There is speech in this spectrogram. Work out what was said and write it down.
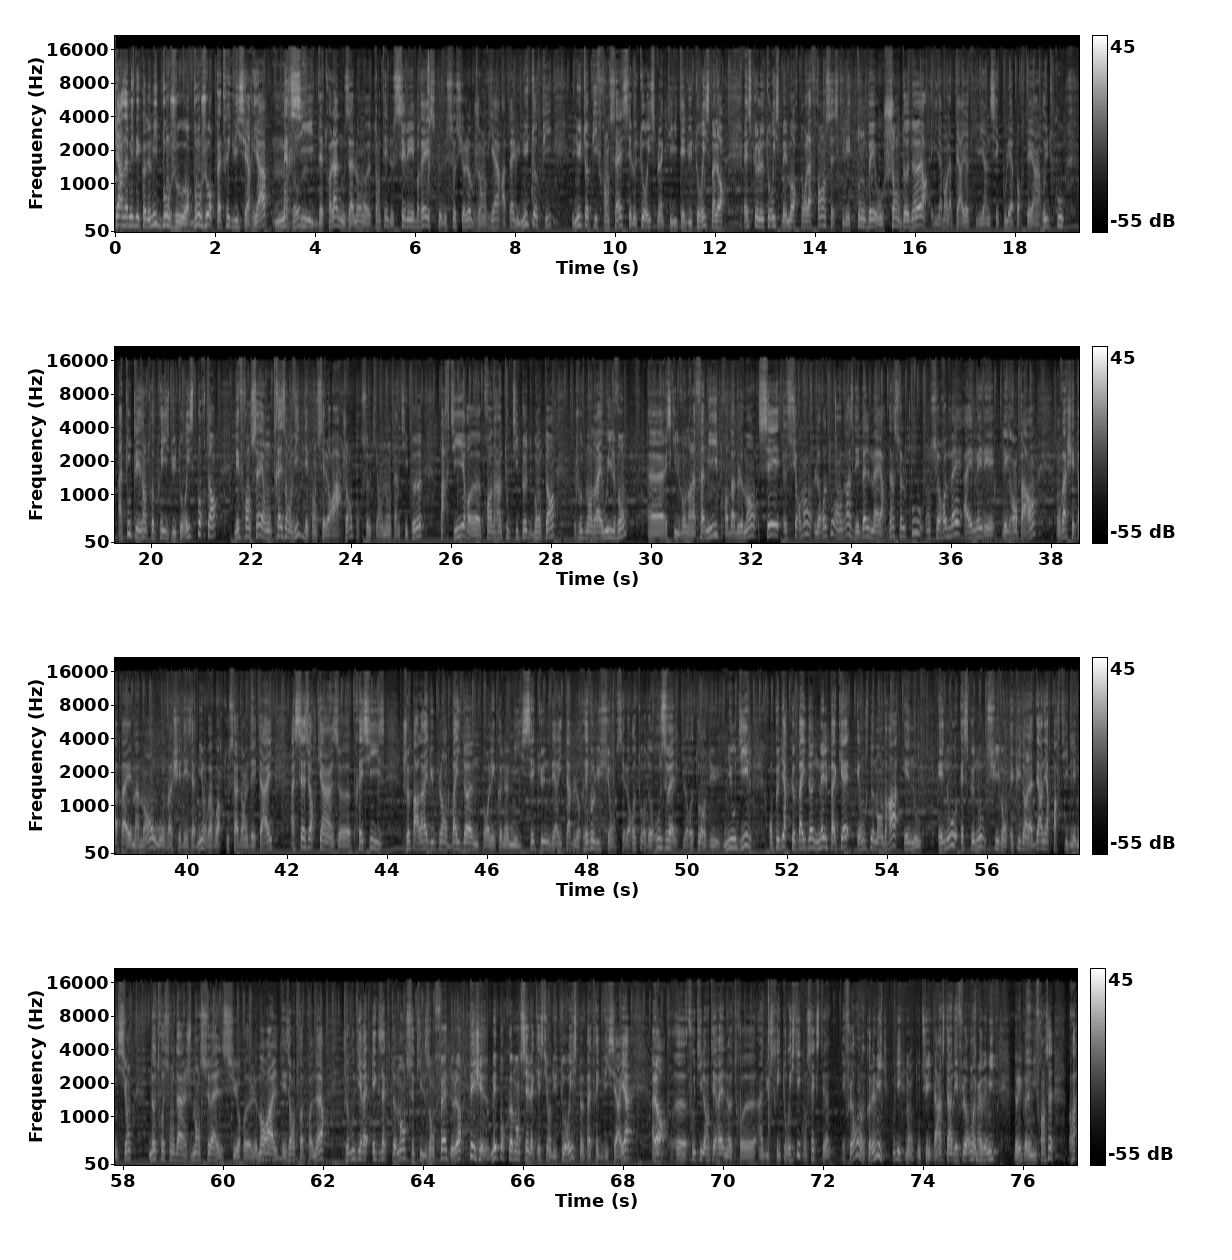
Chers amis d'économie, bonjour. Bonjour Patrick Visseria. Merci d'être là. Nous allons euh, tenter de célébrer ce que le sociologue Jean Viard appelle une utopie. Une utopie française, c'est le tourisme, l'activité du tourisme. Alors, est-ce que le tourisme est mort pour la France? Est-ce qu'il est tombé au champ d'honneur? Évidemment, la période qui vient de s'écouler a porté un rude coup à toutes les entreprises du tourisme. Pourtant, les Français ont très envie de dépenser leur argent, pour ceux qui en ont un petit peu, partir, euh, prendre un tout petit peu de bon temps. Je vous demanderai où ils vont. Euh, est-ce qu'ils vont dans la famille? Probablement. C'est sûrement le retour en grâce des belles-mères. D'un seul coup, on se remet à aimer les, les grands-parents. On va chez papa et maman ou on va chez des amis. On va voir tout ça dans le détail. À 16h15 euh, précise, je parlerai du plan Biden pour l'économie. C'est une véritable révolution. C'est le retour de Roosevelt, le retour du New Deal. On peut dire que Biden met le paquet et on se demandera, et nous? Et nous, est-ce que nous suivons Et puis dans la dernière partie de l'émission, notre sondage mensuel sur euh, le moral des entrepreneurs. Je vous dirai exactement ce qu'ils ont fait de leur PGE. Mais pour commencer, la question du tourisme, Patrick Visseria. Alors, euh, faut-il enterrer notre euh, industrie touristique? On sait que c'était un des fleurons économiques. Vous dites non tout de suite. Hein, c'est un des fleurons économiques de l'économie française.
